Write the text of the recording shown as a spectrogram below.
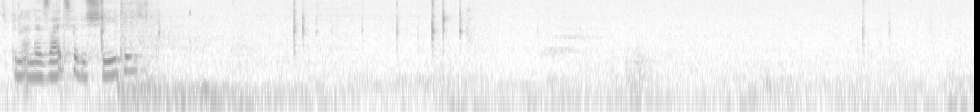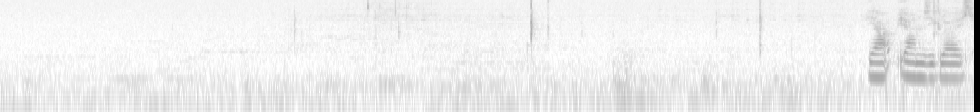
Ich bin an der Seite beschädigt. Ja, wir haben sie gleich.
